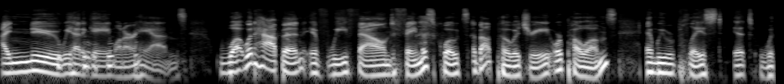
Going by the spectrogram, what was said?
I knew we had a game on our hands. What would happen if we found famous quotes about poetry or poems and we replaced it with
